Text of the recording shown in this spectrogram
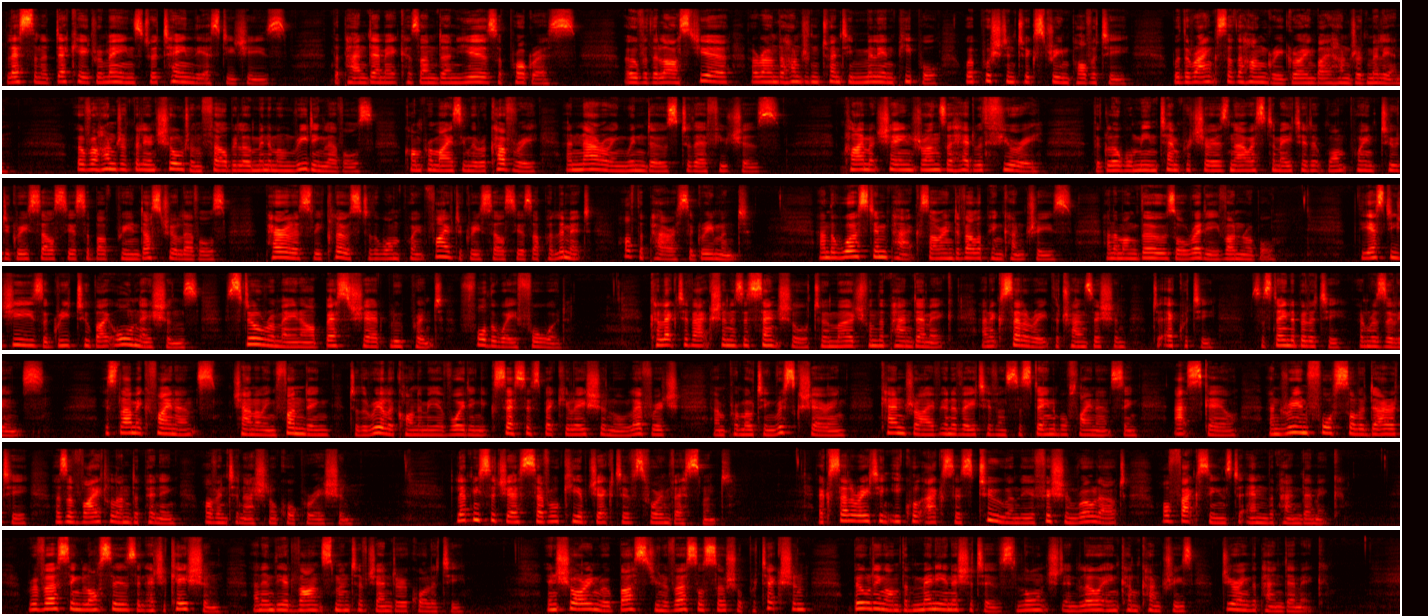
Less than a decade remains to attain the SDGs. The pandemic has undone years of progress. Over the last year, around 120 million people were pushed into extreme poverty, with the ranks of the hungry growing by 100 million. Over 100 million children fell below minimum reading levels, compromising the recovery and narrowing windows to their futures. Climate change runs ahead with fury. The global mean temperature is now estimated at 1.2 degrees Celsius above pre industrial levels, perilously close to the 1.5 degrees Celsius upper limit of the Paris Agreement. And the worst impacts are in developing countries and among those already vulnerable. The SDGs, agreed to by all nations, still remain our best shared blueprint for the way forward. Collective action is essential to emerge from the pandemic and accelerate the transition to equity, sustainability, and resilience. Islamic finance, channeling funding to the real economy, avoiding excessive speculation or leverage, and promoting risk sharing, can drive innovative and sustainable financing at scale and reinforce solidarity as a vital underpinning of international cooperation. Let me suggest several key objectives for investment. Accelerating equal access to and the efficient rollout of vaccines to end the pandemic, reversing losses in education and in the advancement of gender equality, ensuring robust universal social protection, building on the many initiatives launched in lower income countries during the pandemic,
